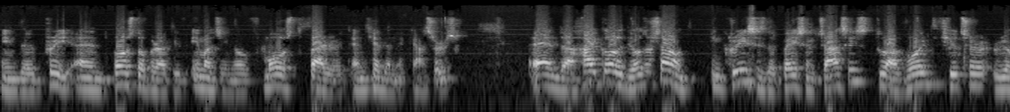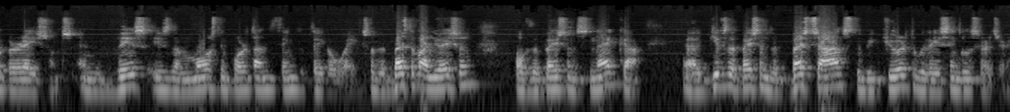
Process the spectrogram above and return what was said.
in the pre and post-operative imaging of most thyroid and head and neck cancers. And high-quality ultrasound increases the patient's chances to avoid future reoperations. And this is the most important thing to take away. So the best evaluation of the patient's neck uh, gives the patient the best chance to be cured with a single surgery.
